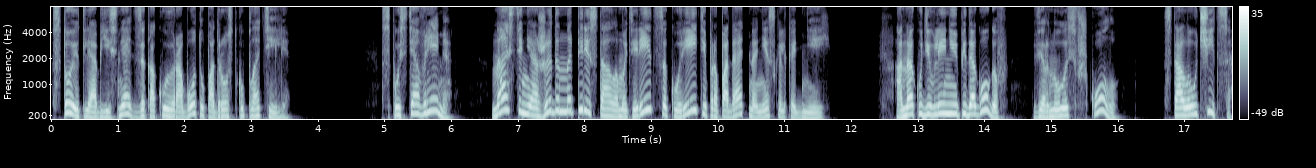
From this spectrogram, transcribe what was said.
Стоит ли объяснять, за какую работу подростку платили? Спустя время Настя неожиданно перестала материться, курить и пропадать на несколько дней. Она, к удивлению педагогов, вернулась в школу, стала учиться,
